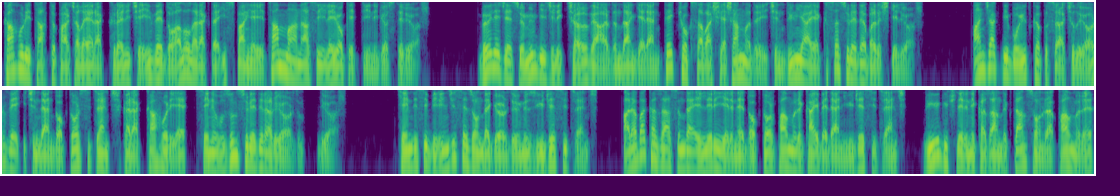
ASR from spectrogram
Kahuri tahtı parçalayarak kraliçeyi ve doğal olarak da İspanya'yı tam manası ile yok ettiğini gösteriyor. Böylece sömürgecilik çağı ve ardından gelen pek çok savaş yaşanmadığı için dünyaya kısa sürede barış geliyor. Ancak bir boyut kapısı açılıyor ve içinden Doktor Strange çıkarak Kahori'ye, seni uzun süredir arıyordum, diyor. Kendisi birinci sezonda gördüğümüz Yüce Strange. Araba kazasında elleri yerine Doktor Palmer'ı kaybeden Yüce Strange, büyü güçlerini kazandıktan sonra Palmer'ı,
